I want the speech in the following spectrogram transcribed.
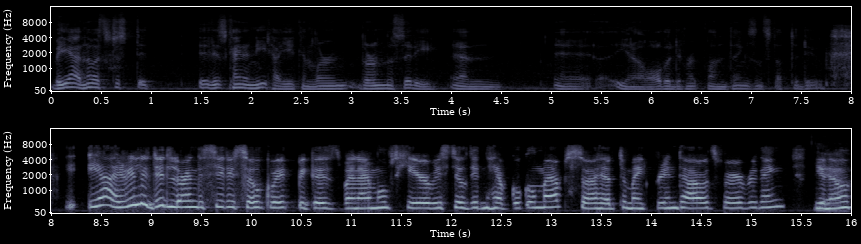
but yeah, no, it's just it, it is kind of neat how you can learn learn the city and uh, you know all the different fun things and stuff to do. Yeah i really did learn the city so quick because when i moved here we still didn't have google maps so i had to make printouts for everything you yeah. know?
